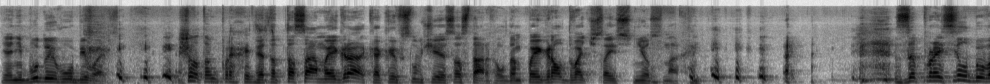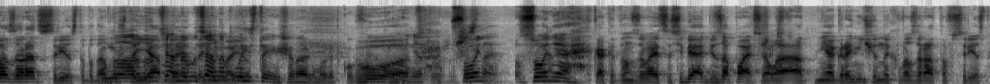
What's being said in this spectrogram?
Я не буду его убивать. Что там проходить? Это та самая игра, как и в случае со Старфилдом. Поиграл два часа и снес нахрен. Запросил бы возврат средств, потому Ну, что а у явно тебя, на- у это тебя не на. PlayStation Armored Core. У Вот. Шестая. Соня, как это называется, себя обезопасила от неограниченных возвратов средств.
